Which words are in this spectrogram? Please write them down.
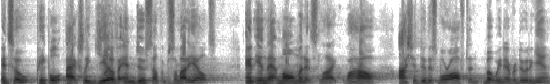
And so people actually give and do something for somebody else. And in that moment, it's like, wow, I should do this more often, but we never do it again.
